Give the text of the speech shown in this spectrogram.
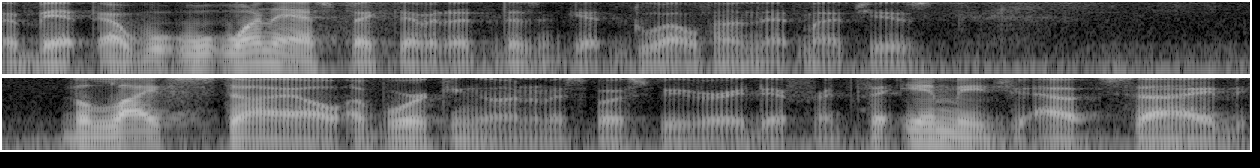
a bit. Uh, one aspect of it that doesn't get dwelt on that much is the lifestyle of working on them is supposed to be very different. The image outside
